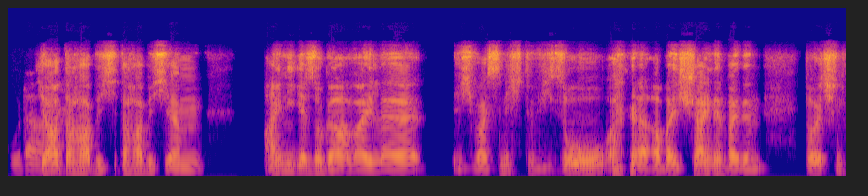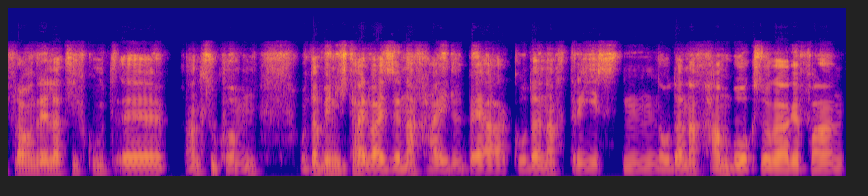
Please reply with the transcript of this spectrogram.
Oder? Ja, da habe ich, da habe ich ähm, einige sogar, weil äh, ich weiß nicht wieso, aber ich scheine bei den deutschen Frauen relativ gut äh, anzukommen. Und dann bin ich teilweise nach Heidelberg oder nach Dresden oder nach Hamburg sogar gefahren.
